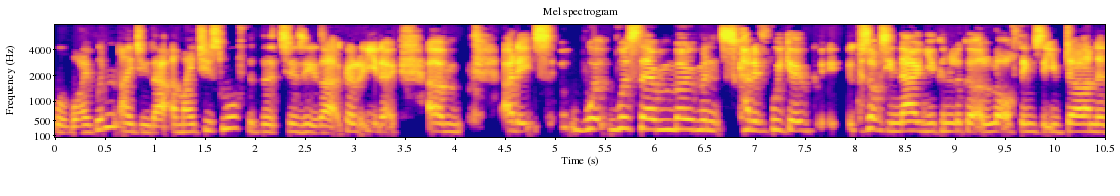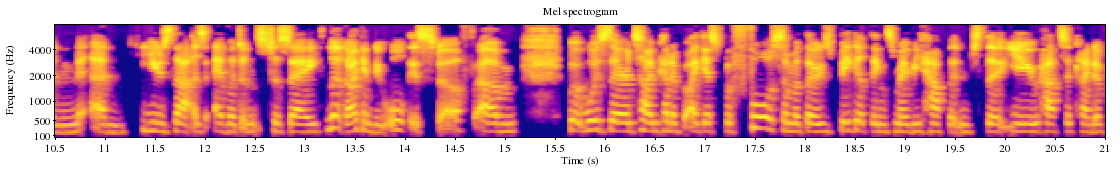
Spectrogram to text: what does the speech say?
well, why wouldn't I do that? Am I too small for the, to do that? You know, um, and it's what was there moments kind of we go because obviously now you can look at a lot of things that you've done and and use that as evidence to say, look, I can do all this stuff. Um, but was there a time kind of I guess before some of those bigger things maybe happened that you had to kind of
